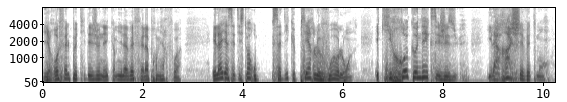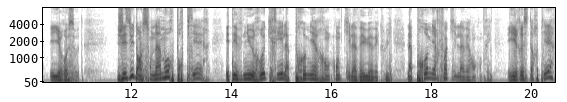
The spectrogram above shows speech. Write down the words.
il refait le petit déjeuner comme il avait fait la première fois. Et là, il y a cette histoire où ça dit que Pierre le voit au loin et qui reconnaît que c'est Jésus. Il arrache ses vêtements et il ressaute. Jésus, dans son amour pour Pierre, était venu recréer la première rencontre qu'il avait eue avec lui, la première fois qu'il l'avait rencontré. Et il restaure Pierre,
